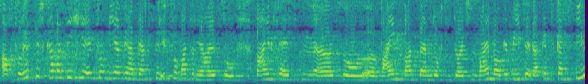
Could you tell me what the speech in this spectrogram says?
Auch touristisch kann man sich hier informieren. Wir haben ganz viel Infomaterial zu Weinfesten, äh, zu äh, Weinwandern durch die deutschen Weinbaugebiete. Da gibt es ganz viel.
